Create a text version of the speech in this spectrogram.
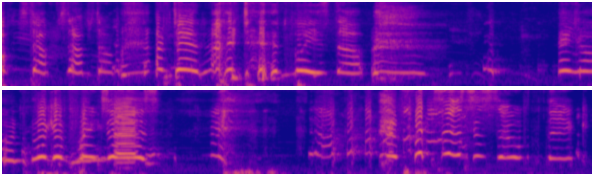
up. Stop. Stop. Stop. I'm dead. I'm dead. Please stop. Hang on. Look at Frank's ass. Frank's ass is so thick.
